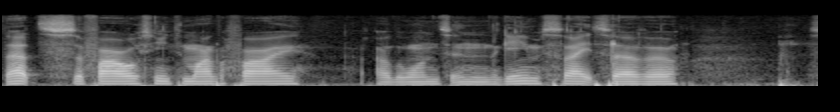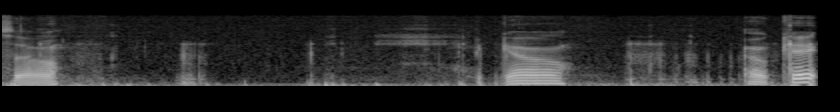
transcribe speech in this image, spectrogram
that's the files you need to modify are the ones in the game site server. So here we go. Okay.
